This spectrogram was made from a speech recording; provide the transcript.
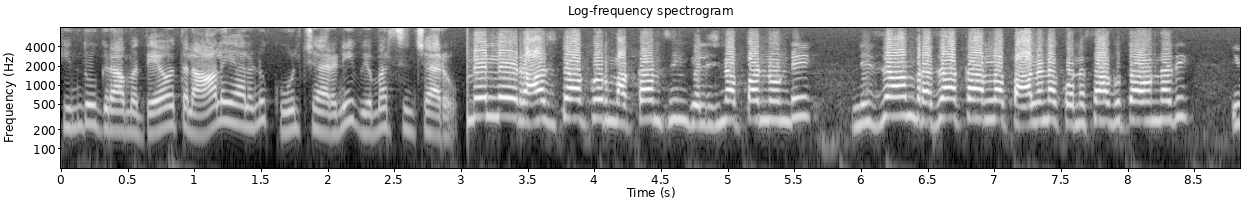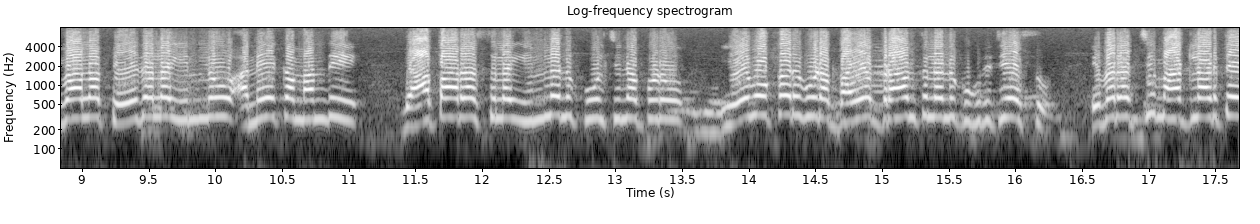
హిందూ గ్రామ దేవతల ఆలయాలను కూల్చారని విమర్శించారు. ఎమ్మెల్యే రాజ్ ఠాకూర్ మక్కాన్ సింగ్ గెలిచినప్పటి నుండి నిజాం రజాకార్ల పాలన కొనసాగుతా ఉన్నది. ఇవాళ పేదల ఇండ్లు అనేక మంది వ్యాపారస్తుల ఇండ్లను కూల్చినప్పుడు ఏ ఒక్కరు కూడా భయభ్రాంతులను గురి చేస్తూ ఎవరొచ్చి మాట్లాడితే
